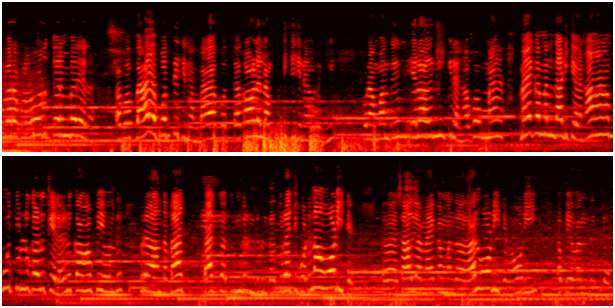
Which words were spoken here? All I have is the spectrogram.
குளர குளர ஒரு இல்லை அப்போ பேயை பொத்திச்சினேன் பேயை பொத்த காலெல்லாம் பிடிச்சிச்சினேன் அவருக்கு இப்போ நான் வந்து எல்லாரும் நிற்கிறேன் அப்போ மே மயக்கம் இருந்து அடிக்கவேன் ஆனால் நான் மூச்சு உள்ளு கழுக்கையில் இழுக்காம அப்படியே வந்து அப்புறம் அந்த பேக் பேக்கில் துண்டு இருந்த துரைச்சி போட்டு நான் ஓடிட்டேன். சாதுவா மயக்கம் வந்ததால் ஓடிட்டேன். ஓடி அப்படியே வந்துட்டேன்.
